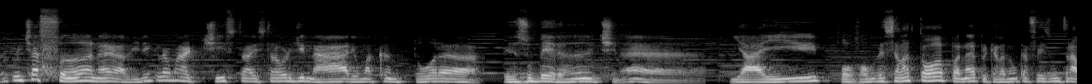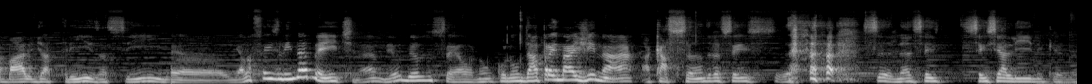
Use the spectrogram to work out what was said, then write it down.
A gente é fã, né? A Lineker é uma artista extraordinária, uma cantora exuberante, né? E aí, pô, vamos ver se ela topa, né? Porque ela nunca fez um trabalho de atriz assim. É... E ela fez lindamente, né? Meu Deus do céu, não, não dá para imaginar a Cassandra sem, né? sem, sem ser a Lineker, né?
